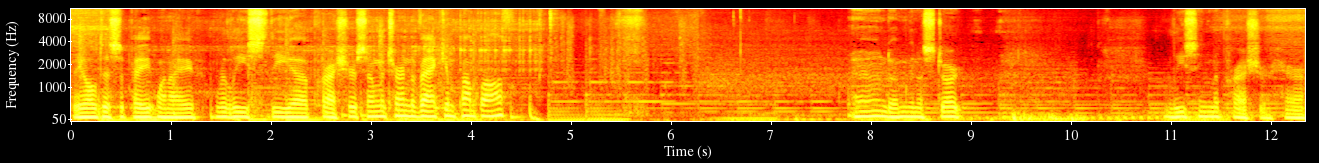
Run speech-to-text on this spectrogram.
They all dissipate when I release the uh, pressure. So I'm to turn the vacuum pump off. Going to start releasing the pressure here.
